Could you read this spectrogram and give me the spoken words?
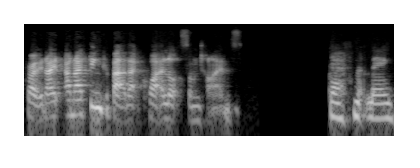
quote and I, and I think about that quite a lot sometimes definitely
